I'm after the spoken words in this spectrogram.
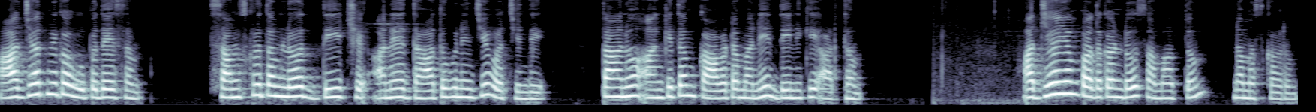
ఆధ్యాత్మిక ఉపదేశం. సంస్కృతంలో దీచ్ అనే ధాతువు నుంచి వచ్చింది. తాను అంకితం కావటమని దీనికి అర్థం. అధ్యాయం పదకొండు సమాప్తం. నమస్కారం.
